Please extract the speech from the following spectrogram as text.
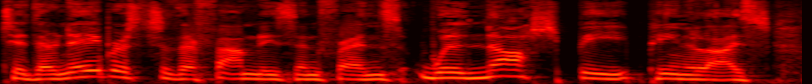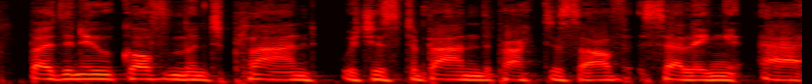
to their neighbours, to their families and friends, will not be penalised by the new government plan, which is to ban the practice of selling uh,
